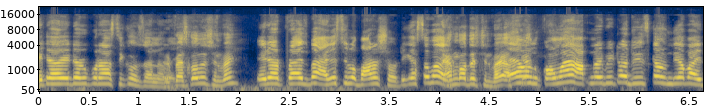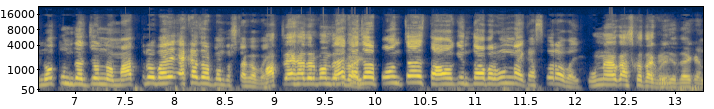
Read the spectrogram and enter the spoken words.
এটা এটার উপরে সিকোয়েন্স জানা ভাই। প্রাইস কত দিচ্ছেন ভাই? এটার প্রাইস ভাই আগে ছিল বারোশো ঠিক আছে ভাই? এখন কত দিচ্ছেন ভাই এখন কমায় আপনার ভিতরে ডিসকাউন্ট দিয়ে ভাই নতুনদের জন্য মাত্র ভাই এক হাজার পঞ্চাশ টাকা ভাই। মাত্র 1050 এক ভাই? হাজার পঞ্চাশ তাও কিন্তু আবার অন্যায় কাজ করা ভাই। উন্নয় কাজ করা থাকবে। এই যে দেখেন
